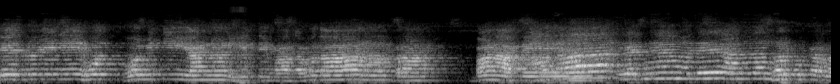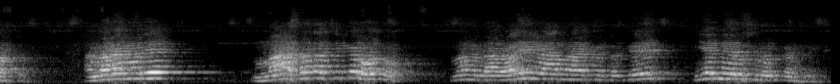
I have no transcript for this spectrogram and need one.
ते श्रुवीने होत होमिती अन्न येते माधवदान प्राण यज्ञामध्ये अन्नदान भरपूर करावं लागतं. अन्नदानामध्ये मासाचा चिकर होतो. मग लढाई राम राय करत होते यज्ञ ऋषी करते.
